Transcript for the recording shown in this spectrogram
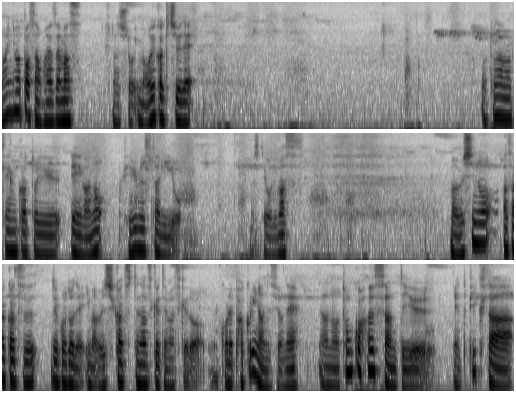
マイニマッパーさんおはようございます。今お絵かき中で。大人の喧嘩という映画のフィルムスタディをしております。まあ、牛の朝活ってことで、今、牛活って名付けてますけど、これパクリなんですよね。あの、トンコハウスさんっていう、えっと、ピクサ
